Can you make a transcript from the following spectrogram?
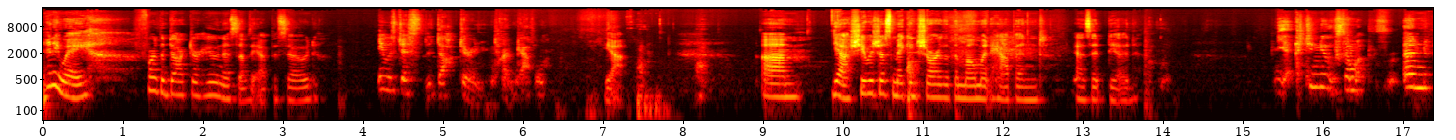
Anyway, for the Doctor Who ness of the episode, It was just the doctor and time travel. Yeah. Um, yeah, she was just making sure that the moment happened as it did. Yeah, she knew somewhat. And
